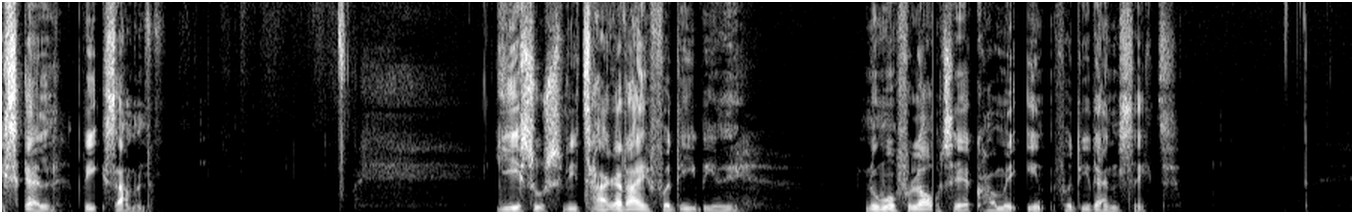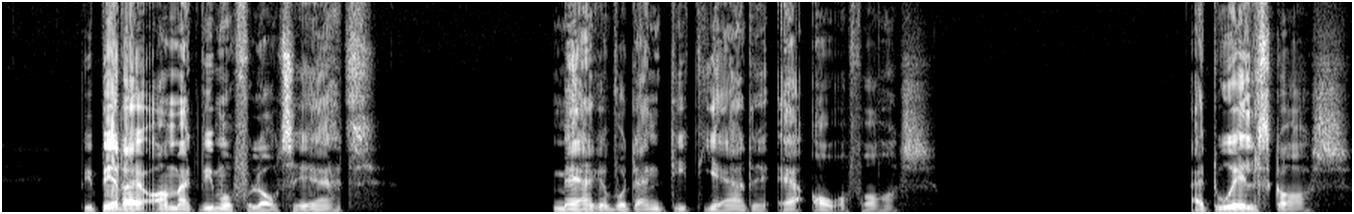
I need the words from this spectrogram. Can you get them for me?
skal bede sammen. Jesus, vi takker dig, fordi vi nu må få lov til at komme ind for dit ansigt. Vi beder dig om, at vi må få lov til at mærke, hvordan dit hjerte er over for os. At du elsker os,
